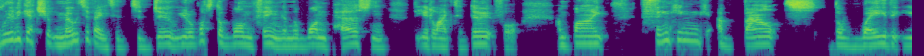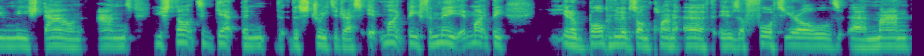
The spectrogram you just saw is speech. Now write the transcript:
really gets you motivated to do. You know, what's the one thing and the one person that you'd like to do it for. And by thinking about the way that you niche down and you start to get the, the street address, it might be for me, it might be, you know, Bob, who lives on planet Earth, is a 40 year old uh, man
